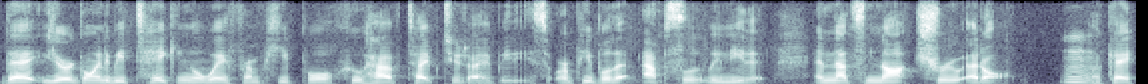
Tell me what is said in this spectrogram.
that you're going to be taking away from people who have type 2 diabetes or people that absolutely need it, and that's not true at all. Mm. Okay.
